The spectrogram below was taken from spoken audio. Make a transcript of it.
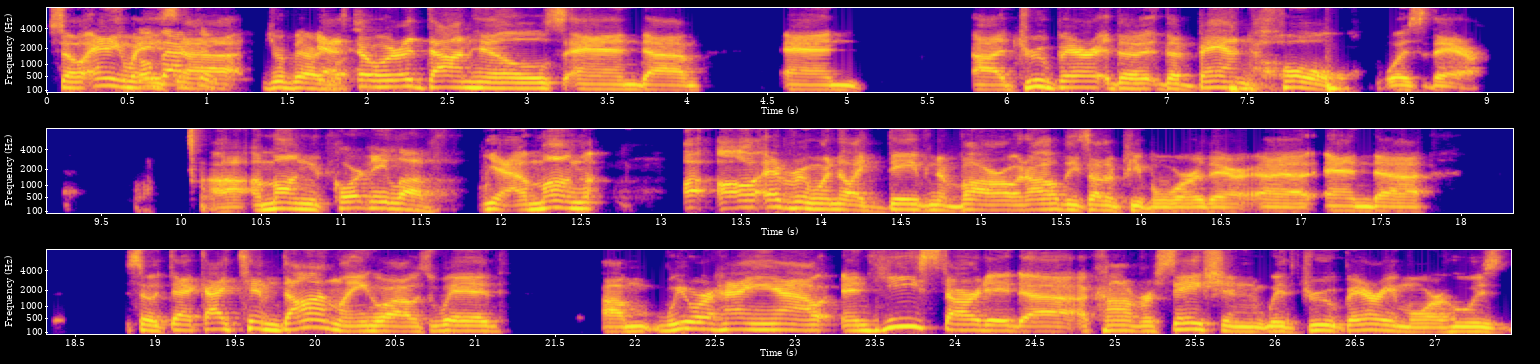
So, anyways, uh, Drew Barry. yeah, so we're at Don Hills, and um, and uh, Drew Barry, the the band Hole was there. Uh, among Courtney Love. Yeah, among uh, all everyone like Dave Navarro and all these other people were there, uh, and uh, so that guy Tim Donnelly, who I was with, um, we were hanging out, and he started uh, a conversation with Drew Barrymore, who was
